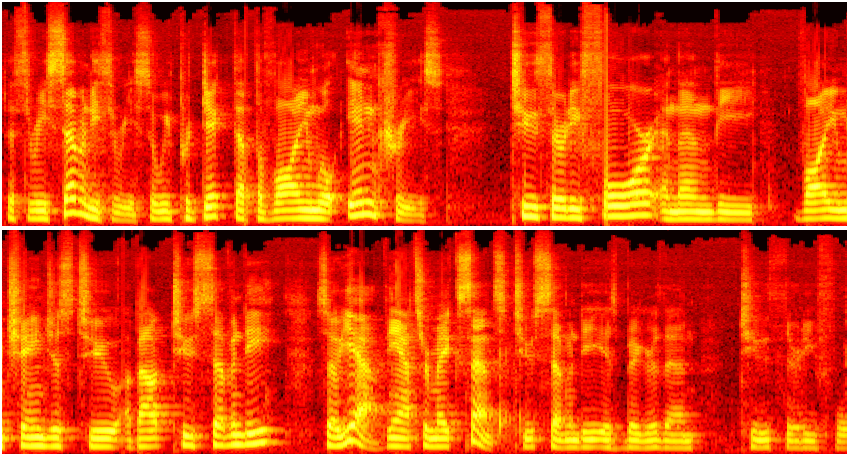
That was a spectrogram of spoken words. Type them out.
to 373, so we predict that the volume will increase 234 and then the volume changes to about 270. So yeah, the answer makes sense. 270 is bigger than 234.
